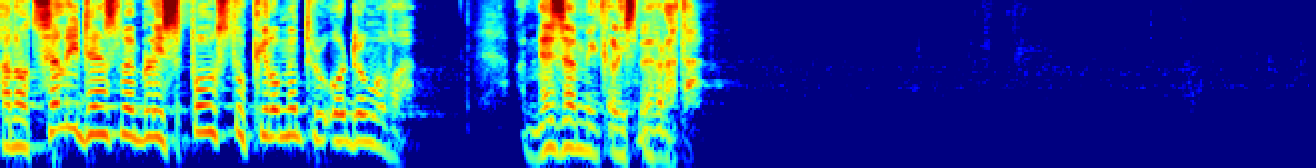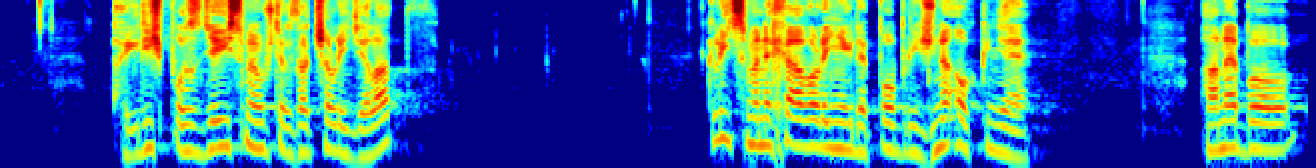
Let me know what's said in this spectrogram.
Ano, celý den jsme byli spoustu kilometrů od domova a nezamykali jsme vrata. A i když později jsme už tak začali dělat, klíč jsme nechávali někde poblíž na okně, anebo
